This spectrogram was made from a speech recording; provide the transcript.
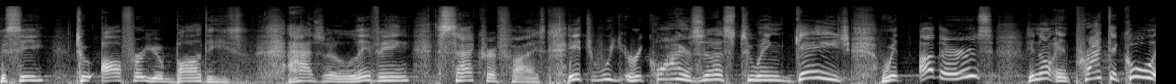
You see, to offer your bodies as a living sacrifice. It re- requires us to engage with others, you know, in practical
